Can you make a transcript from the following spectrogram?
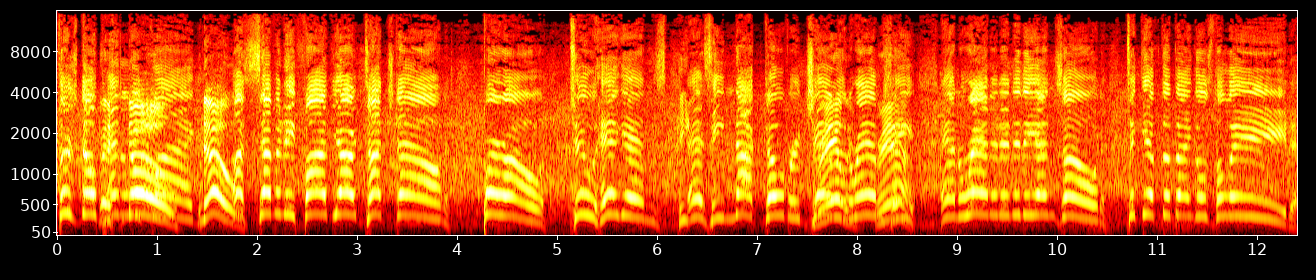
There's no penalty no, flag. No. A 75 yard touchdown. Burrow to Higgins he, as he knocked over Jalen Ramsey yeah. and ran it into the end zone to give the Bengals the lead.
